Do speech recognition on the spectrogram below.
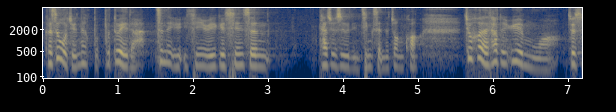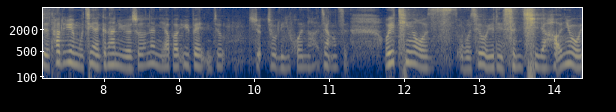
可是我觉得那不不对的，真的以前有一个先生，他就是有点精神的状况，就后来他的岳母啊，就是他的岳母竟然跟他女儿说：“那你要不要预备？你就。”就就离婚了，这样子，我一听我我就有点生气呀，好，因为我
